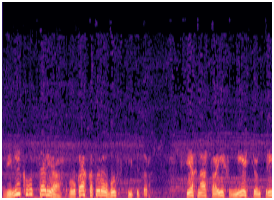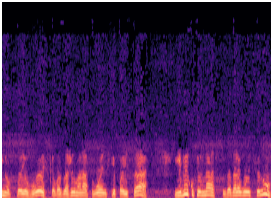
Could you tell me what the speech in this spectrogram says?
великого царя, в руках которого был скипетр. Всех нас троих вместе он принял в свое войско, возложил на нас воинские пояса и, выкупив нас за дорогую цену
